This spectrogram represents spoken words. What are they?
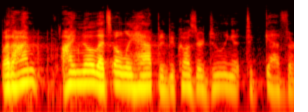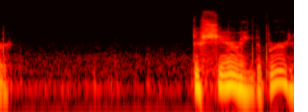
But I'm, I know that's only happening because they're doing it together. They're sharing the burden.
